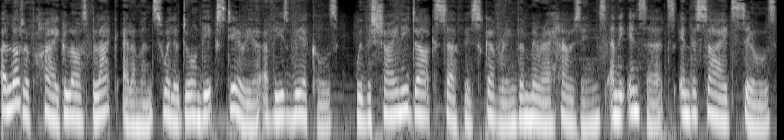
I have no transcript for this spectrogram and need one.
A lot of high-gloss black elements will adorn the exterior of these vehicles, with the shiny dark surface covering the mirror housings and the inserts in the side sills,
